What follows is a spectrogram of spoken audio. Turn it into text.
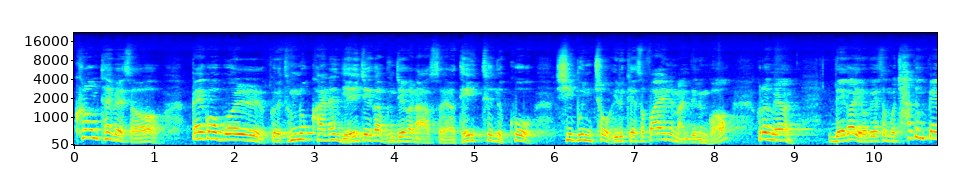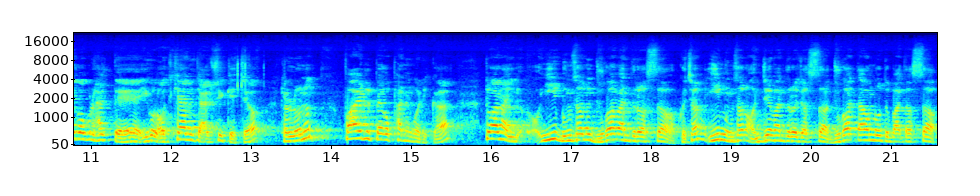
크롬 탭에서 백업을 그 등록하는 예제가 문제가 나왔어요. 데이트 넣고 10분 초 이렇게 해서 파일을 만드는 거. 그러면 내가 여기에서 뭐 차등 백업을 할 때 이걸 어떻게 하는지 알 수 있겠죠? 결론은 파일을 백업하는 거니까. 또 하나 이, 이 문서는 누가 만들었어? 그죠? 이 문서는 언제 만들어졌어? 누가 다운로드 받았어?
